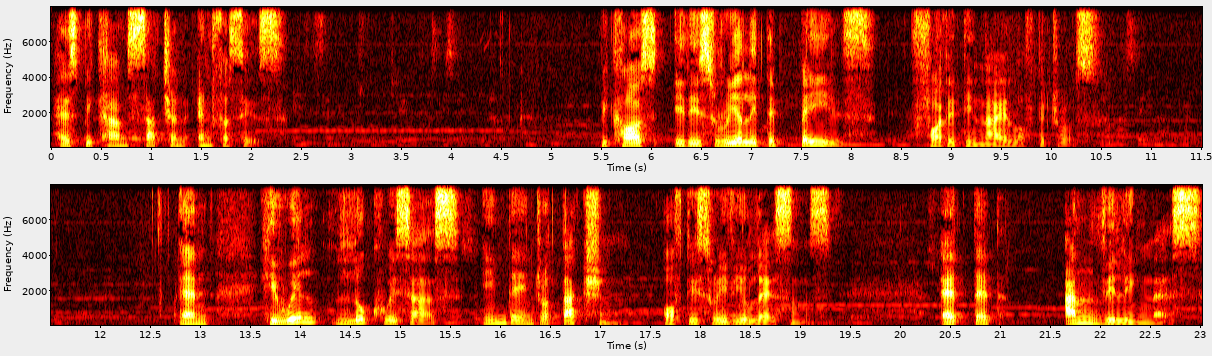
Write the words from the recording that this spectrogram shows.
has become such an emphasis. Because it is really the base for the denial of the truth. And he will look with us in the introduction of these review lessons at that unwillingness.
